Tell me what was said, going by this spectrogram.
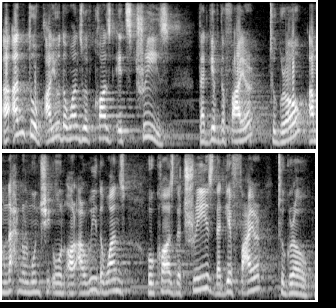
antum, are you the ones who have caused its trees that give the fire to grow? Am nahnul munshi'un, or are we the ones who cause the trees that give fire to grow?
